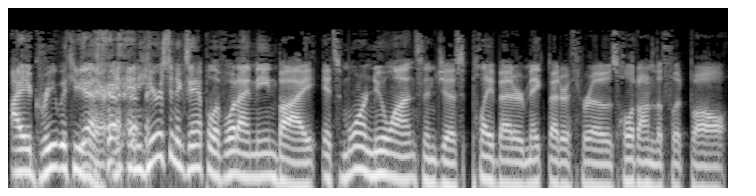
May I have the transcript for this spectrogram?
I agree with you Yeah. there. And, and here's an example of what I mean by it's more nuanced than just play better, make better throws, hold on to the football.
